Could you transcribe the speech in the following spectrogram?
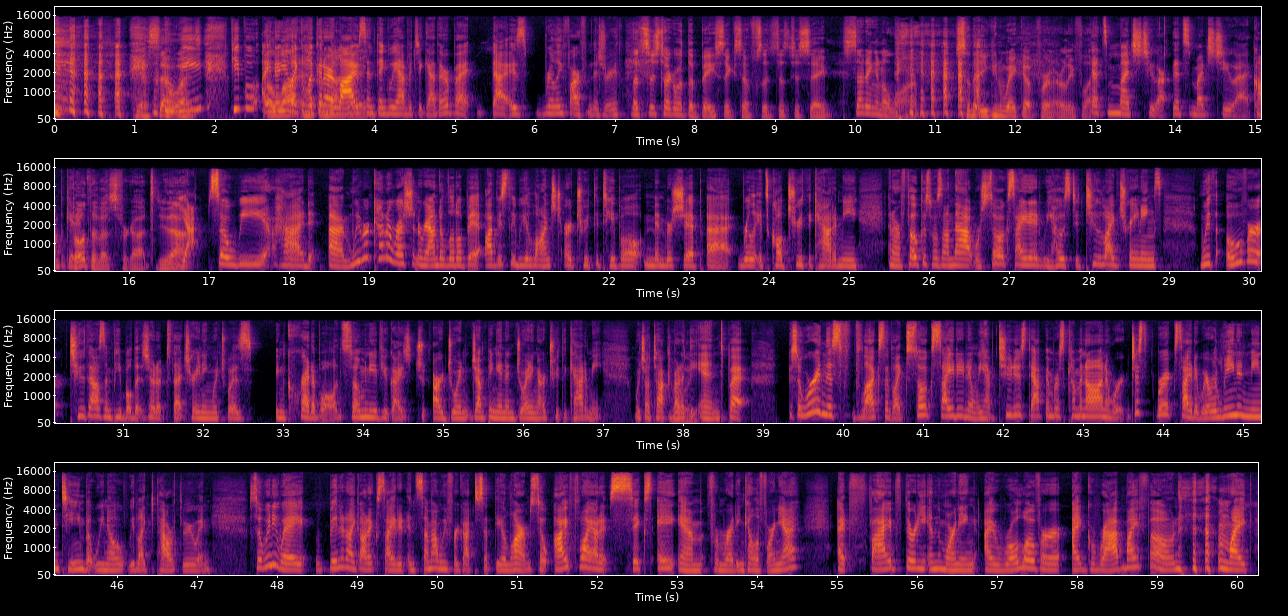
yes, that was. We, people, I a know you like look at our lives day. and think we have it together, but that is really far from the truth. Let's just talk about the basics of, let's just, just say, setting an alarm so that you can wake up for an early flight. That's much too, uh, that's much too uh, complicated. Both of us forgot to do that. Yeah. So we had, um, we were kind of rushing around a little bit. Obviously, we launched our Truth to Table membership. Uh, really, it's called Truth Academy. And our focus was on that. We're so excited. We hosted two live trainings with over 2,000 people that showed up to that training, which was incredible. And so many of you guys are joining, jumping in and joining our Truth Academy, which I'll talk about at the end. But so we're in this flux of like so excited and we have two new staff members coming on and we're just we're excited we're a lean and mean team but we know we like to power through and so anyway, Ben and I got excited and somehow we forgot to set the alarm. So I fly out at 6 a.m. from Redding, California. At 5:30 in the morning, I roll over, I grab my phone. I'm like,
